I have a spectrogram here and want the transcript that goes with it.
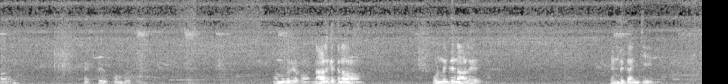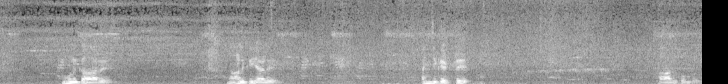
ஆறு எட்டு ஒம்பது அம்புக்குறி இருக்கும். நாலுக்கு எத்தனை வரும்? ஒன்றுக்கு நாலு. ரெண்டுக்கு அஞ்சு. மூணுக்கு ஆறு. நாலுக்கு ஏழு. அஞ்சுக்கு எட்டு. ஆறுக்கு ஒம்பது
